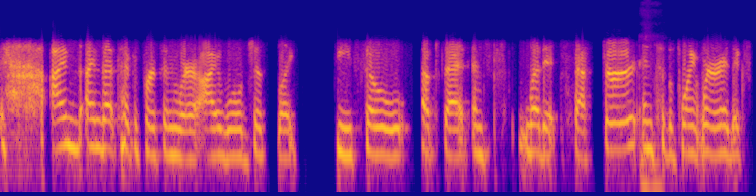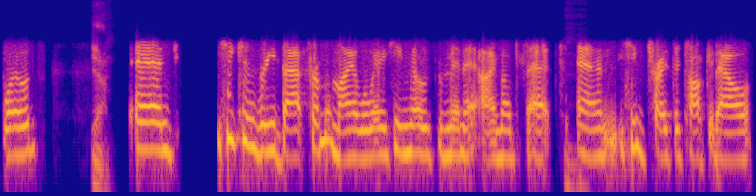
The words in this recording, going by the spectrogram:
I'm, I'm that type of person where I will just like be so upset and let it fester mm-hmm. into the point where it explodes. Yeah. And he can read that from a mile away. He knows the minute I'm upset mm-hmm. and he tries to talk it out.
